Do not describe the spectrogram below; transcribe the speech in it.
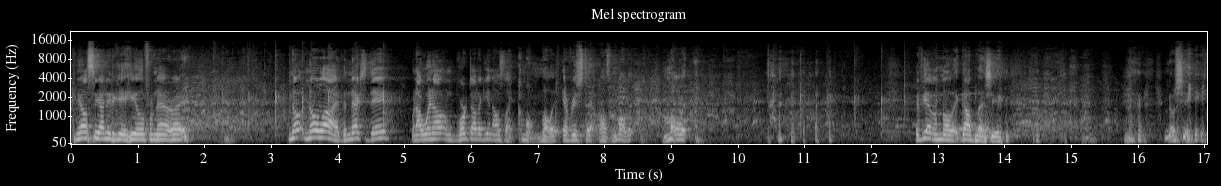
Can y'all see I need to get healed from that, right? No, no lie. The next day, when I went out and worked out again, I was like, come on, mullet, every step. I was mullet, mullet. if you have a mullet, God bless you. no shade.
